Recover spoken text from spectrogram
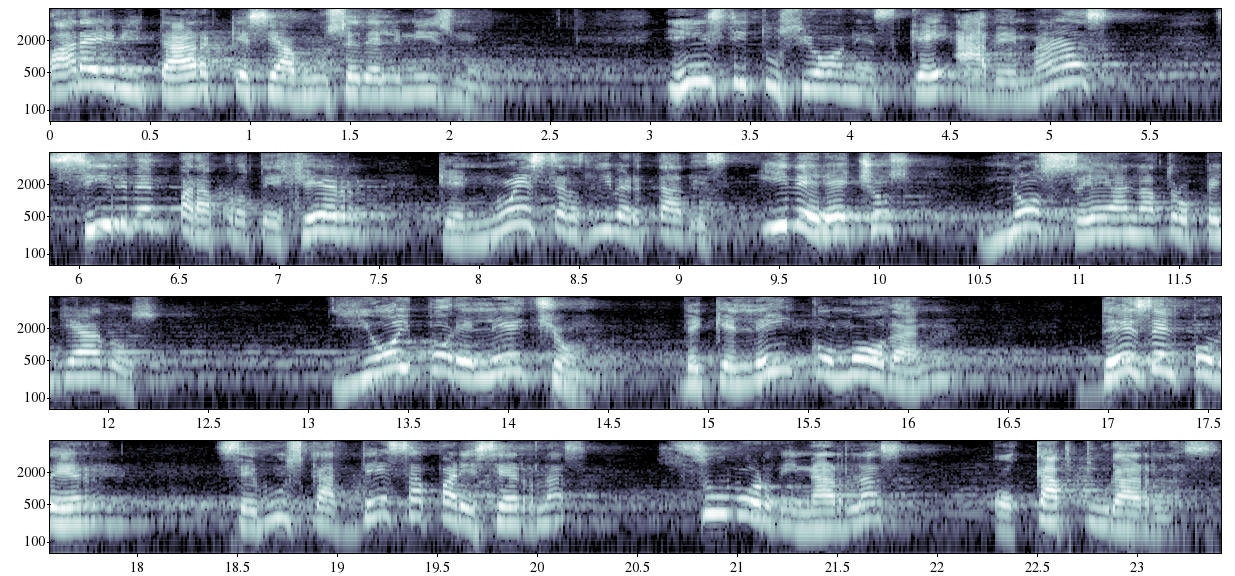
para evitar que se abuse del mismo instituciones que además sirven para proteger que nuestras libertades y derechos no sean atropellados. Y hoy por el hecho de que le incomodan, desde el poder se busca desaparecerlas, subordinarlas o capturarlas.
